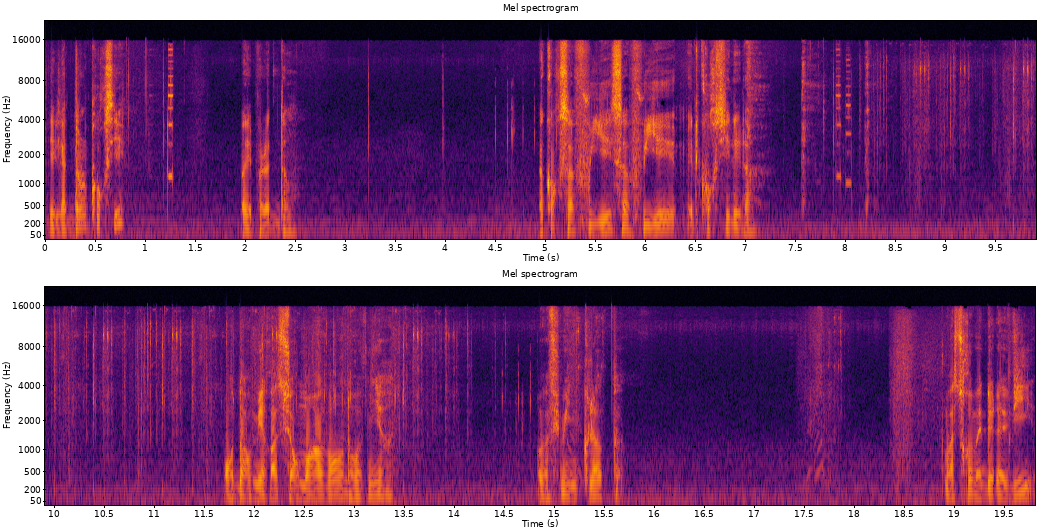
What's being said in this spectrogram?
Il est là-dedans le coursier? On est pas là-dedans. D'accord, ça fouillé, ça fouillé, mais le coursier il est là. On dormira sûrement avant de revenir. On va fumer une clope. On va se remettre de la vie.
